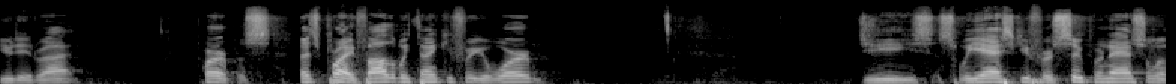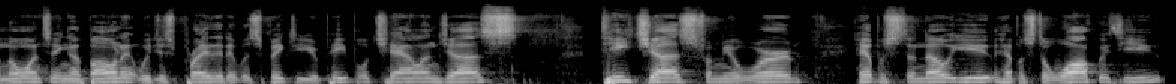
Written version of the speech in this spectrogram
You did, right? Purpose. Let's pray. Father, we thank you for your word. Jesus, we ask you for supernatural anointing upon it. We just pray that it would speak to your people, challenge us, teach us from your word, help us to know you, help us to walk with you.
